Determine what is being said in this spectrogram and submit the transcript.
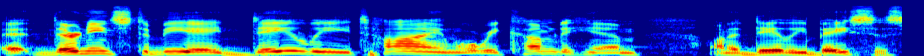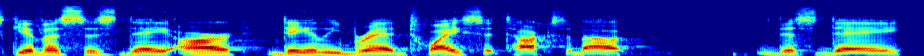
Uh, there needs to be a daily time where we come to Him on a daily basis. Give us this day our daily bread. Twice it talks about this day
